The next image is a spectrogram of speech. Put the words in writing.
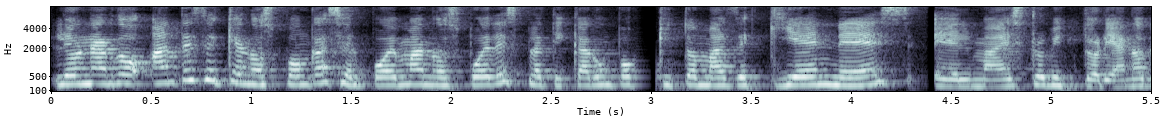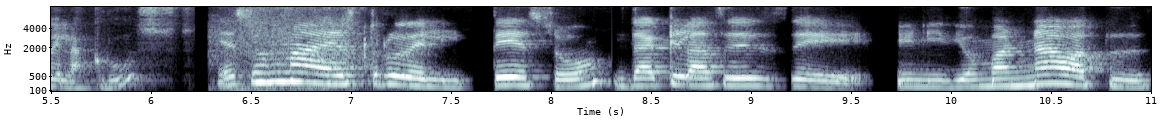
Leonardo, antes de que nos pongas el poema, ¿nos puedes platicar un poquito más de quién es el maestro Victoriano de la Cruz? Es un maestro del ITESO, da clases de, en idioma náhuatl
